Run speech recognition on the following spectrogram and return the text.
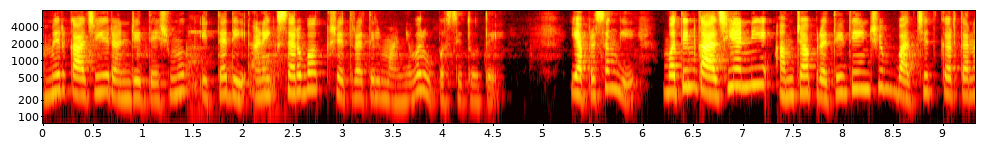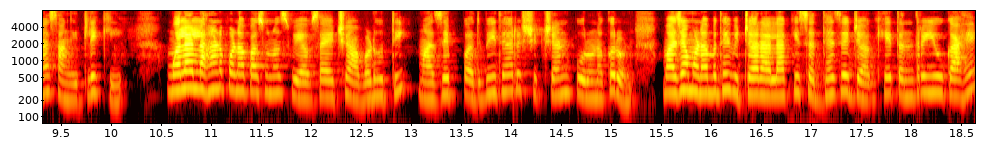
अमीर काजी रणजित देशमुख इत्यादी अनेक सर्व क्षेत्रातील मान्यवर उपस्थित होते. या प्रसंगी मतीन काझी यांनी आमच्या प्रतिनिधींशी बातचीत करताना सांगितले की मला लहानपणापासूनच व्यवसायाची आवड होती. माझे पदवीधर शिक्षण पूर्ण करून माझ्या मनामध्ये विचार आला की सध्याचे जग हे तंत्रयुग आहे.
